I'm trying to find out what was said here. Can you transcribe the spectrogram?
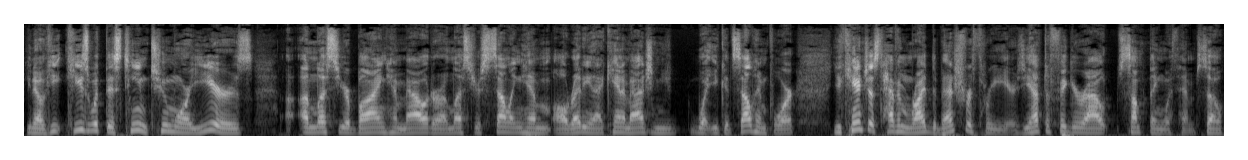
You know, he, he's with this team two more years uh, unless you're buying him out or unless you're selling him already. And I can't imagine you, what you could sell him for. You can't just have him ride the bench for three years. You have to figure out something with him. So,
